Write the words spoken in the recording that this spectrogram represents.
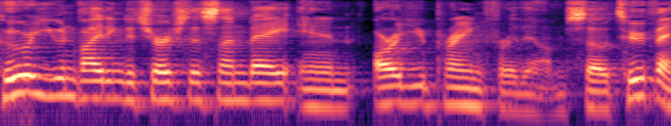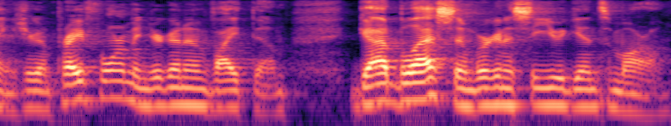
Who are you inviting to church this Sunday, and are you praying for them? So two things: you're going to pray for them, and you're going to invite them. God bless, and we're going to see you again tomorrow.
